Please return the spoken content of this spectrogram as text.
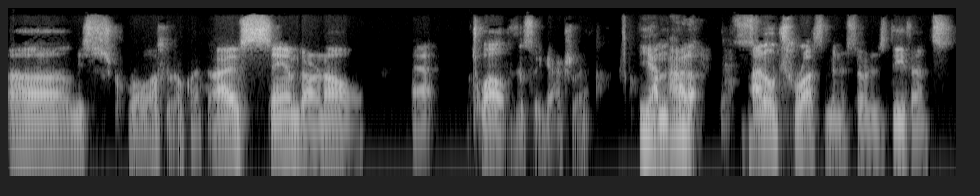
Uh, let me scroll up real quick. I have Sam Darnold at 12 this week, actually. Yeah, I'm, I'm, I, don't, I don't trust Minnesota's defense.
